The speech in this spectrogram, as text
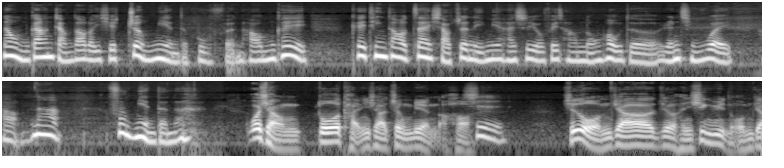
那我们刚刚讲到了一些正面的部分，好，我们可以。可以听到，在小镇里面还是有非常浓厚的人情味。好，那负面的呢？我想多谈一下正面的哈。是，其实我们家就很幸运，我们家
